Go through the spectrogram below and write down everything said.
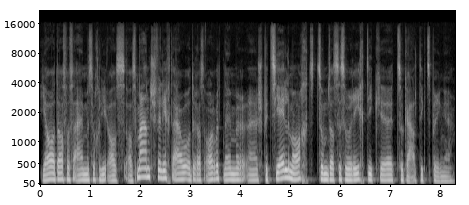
ja, das, was einem so ein bisschen als, als Mensch vielleicht auch oder als Arbeitnehmer äh, speziell macht, um das so richtig äh, zur Geltung zu bringen.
